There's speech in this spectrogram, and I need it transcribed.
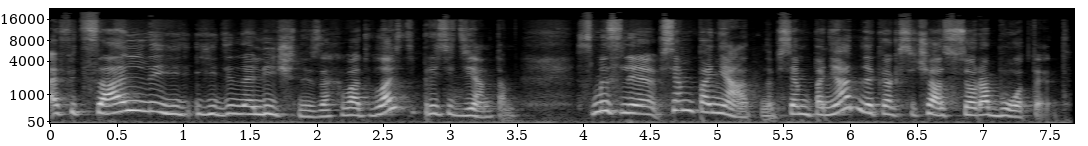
официальный единоличный захват власти президентом. В смысле, всем понятно, всем понятно, как сейчас все работает.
